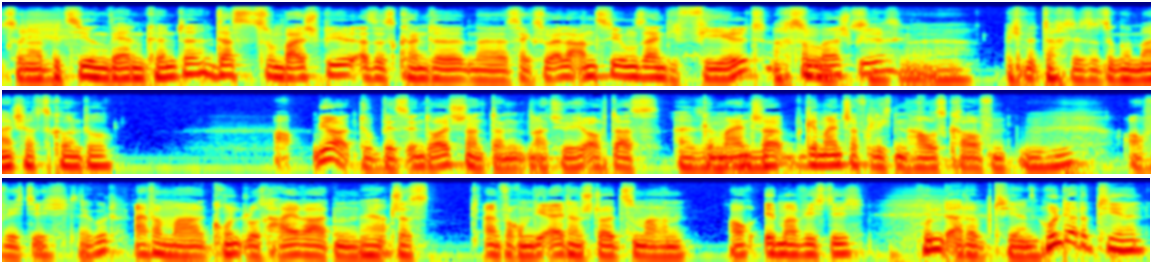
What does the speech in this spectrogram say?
zu einer Beziehung werden könnte? Das zum Beispiel, also es könnte eine sexuelle Anziehung sein, die fehlt, zum Beispiel. ist- ja. Ich dachte, das ist so ein Gemeinschaftskonto. Ah, Ja, du bist in Deutschland, dann natürlich auch das. Also, Gemeinschaft, gemeinschaftlich ein Haus kaufen. Auch wichtig. Sehr gut. Einfach mal grundlos heiraten, Ja. just einfach um die Eltern stolz zu machen. Auch immer wichtig. Hund adoptieren. Hund adoptieren.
